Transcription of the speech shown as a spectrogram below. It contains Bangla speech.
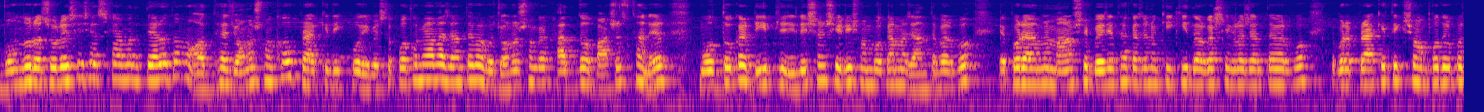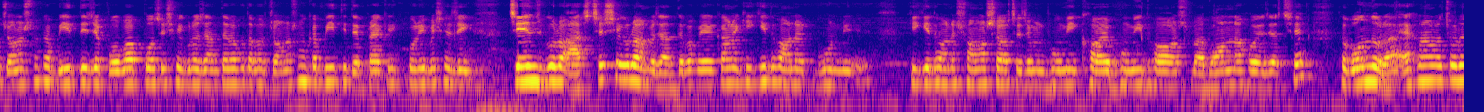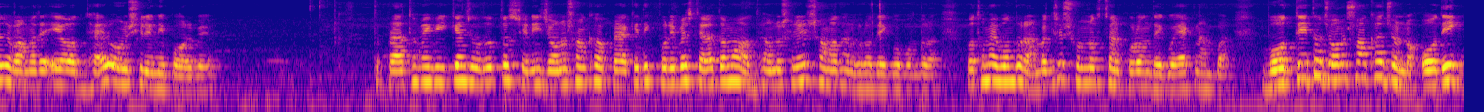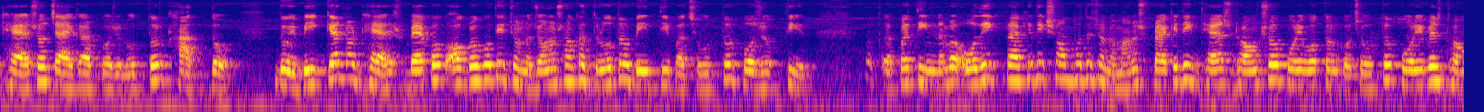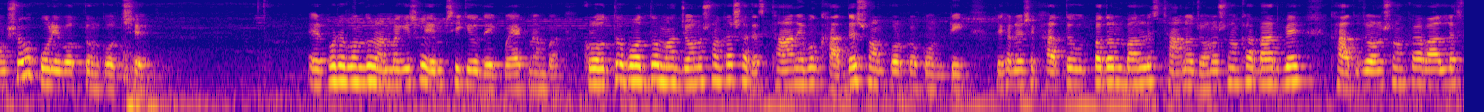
বন্ধুরা, চলে এসেছি আজকে আমাদের তেরোতম অধ্যায় জনসংখ্যা ও প্রাকৃতিক পরিবেশ। তো প্রথমে আমরা জানতে পারব জনসংখ্যা, খাদ্য, বাসস্থানের মধ্যকার ডিপ যে রিলেশন সেটি সম্পর্কে আমরা জানতে পারব। এরপরে আমরা মানুষের বেঁচে থাকার জন্য কি কি দরকার সেগুলো জানতে পারব। এরপরে প্রাকৃতিক সম্পদের উপর জনসংখ্যা বৃদ্ধি যে প্রভাব পড়ছে সেগুলো জানতে পারব। তারপর জনসংখ্যা বৃদ্ধিতে প্রাকৃতিক পরিবেশে যে চেঞ্জগুলো আসছে সেগুলো আমরা জানতে পারব। এর কারণে কি কি ধরনের ভূমি কি কি ধরনের সমস্যা হচ্ছে? যেমন ভূমিক্ষয় ভূমিধস বা বন্যা হয়ে যাচ্ছে। তো বন্ধুরা, এখন আমরা চলে যাব আমাদের এই অধ্যায়ের অনুশীলনী পর্বে। তো প্রাথমিক বিজ্ঞান চতুর্থ শ্রেণি, জনসংখ্যা ও প্রাকৃতিক পরিবেশ তেরোতম অধ্যায় অনুশীলনীর সমাধানগুলো দেখব বন্ধুরা। প্রথমে বন্ধুরা, আমরা কিছু শূন্যস্থান পূরণ দেখব, এক নাম্বার। বর্ধিত জনসংখ্যার জন্য অধিক ঢ্যাস ও জায়গার প্রয়োজন। উত্তর, খাদ্য। দুই, বিজ্ঞান ও ঢ্যাস ব্যাপক অগ্রগতির জন্য জনসংখ্যা দ্রুত বৃদ্ধি পাচ্ছে। উত্তর, প্রযুক্তির। তারপরে তিন নম্বর, অধিক প্রাকৃতিক সম্পদের জন্য মানুষ প্রাকৃতিক ধ্যাস ধ্বংস পরিবর্তন করছে উত্তর পরিবেশ ধ্বংস পরিবর্তন করছে। এরপরে বন্ধুরা আমরা কিছু এমসিকিউ দেখব। এক নাম্বার ক্রৌদ্ধবর্ধমান জনসংখ্যার সাথে স্থান এবং খাদ্যের সম্পর্ক কোনটি? যেখানে এসে খাদ্য উৎপাদন বাড়লে স্থান ও জনসংখ্যা বাড়বে, খাদ্য জনসংখ্যা বাড়লে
